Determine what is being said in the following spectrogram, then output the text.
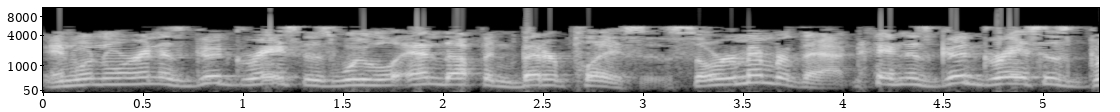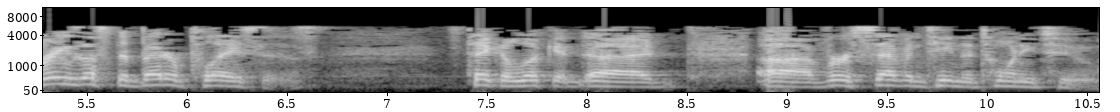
And when we're in His good graces, we will end up in better places. So remember that. And His good graces brings us to better places. Let's take a look at uh, uh, verse 17 to 22.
